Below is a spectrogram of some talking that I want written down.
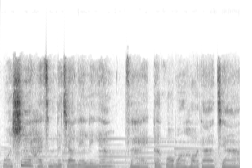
我是孩子们的教练林央，在德国问候大家。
